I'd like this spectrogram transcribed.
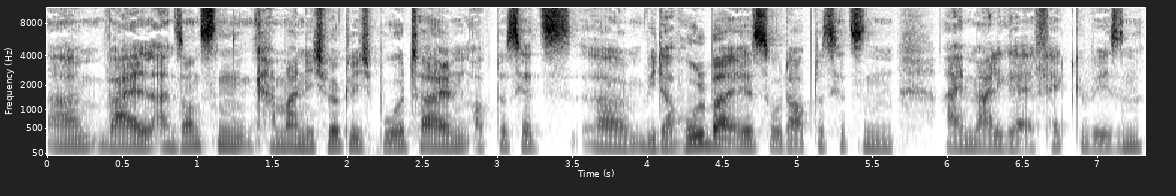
ähm, weil ansonsten kann man nicht wirklich beurteilen, ob das jetzt äh, wiederholbar ist oder ob das jetzt ein einmaliger Effekt gewesen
